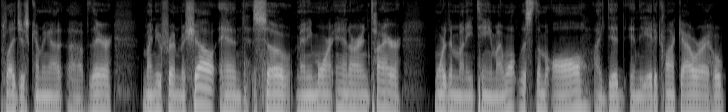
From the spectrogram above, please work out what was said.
pledges coming out of there. My new friend Michelle, and so many more, and our entire More Than Money team. I won't list them all. I did in the eight o'clock hour. I hope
